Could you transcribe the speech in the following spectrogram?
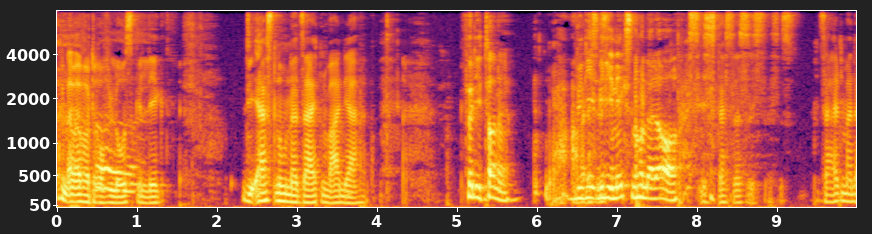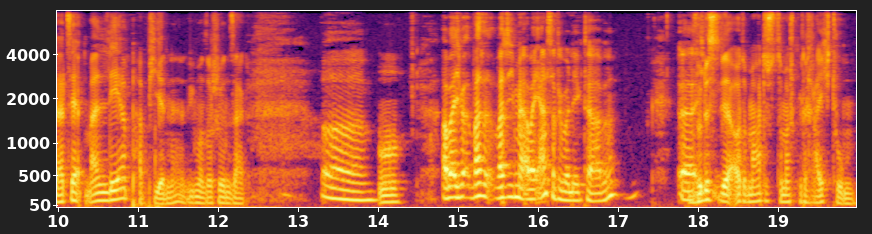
und habe einfach drauf losgelegt. Die ersten 100 Seiten waren ja, Für die Tonne. ja Wie die, das, wie ist, die nächsten 100 auch. das ist, das, das ist, das ist, zahlt man, da zählt man Leerpapier, ne, wie man so schön sagt. Ähm, Mhm. Aber ich, was, was ich mir aber ernsthaft überlegt habe, äh, ich, Würdest du dir automatisch zum Beispiel Reichtum?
